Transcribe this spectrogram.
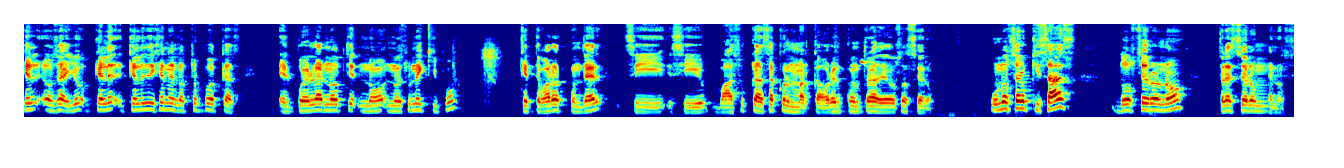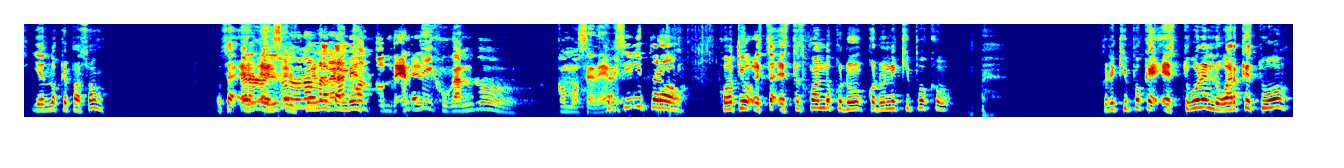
¿Qué, o sea, yo, ¿qué le, qué le dije en el otro podcast? El Puebla no, no, no es un equipo que te va a responder si, si va a su casa con el marcador en contra de 2 a 0. 1-0 quizás, 2-0 no, 3-0 menos. Y es lo que pasó. O sea, Pero el, lo el- hizo de el una Puebla manera también. contundente el- y jugando como se debe. Pues sí, pero, como digo, está- estás jugando con un, con un equipo con un equipo que estuvo en el lugar que estuvo,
